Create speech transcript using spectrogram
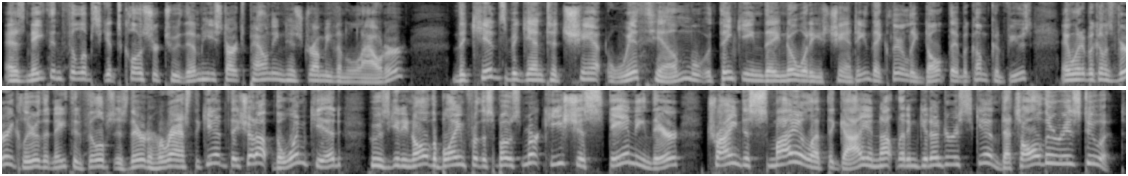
As Nathan Phillips gets closer to them, he starts pounding his drum even louder. The kids begin to chant with him, thinking they know what he's chanting. They clearly don't. They become confused. And when it becomes very clear that Nathan Phillips is there to harass the kids, they shut up. The one kid who's getting all the blame for the supposed murk, he's just standing there trying to smile at the guy and not let him get under his skin. That's all there is to it.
